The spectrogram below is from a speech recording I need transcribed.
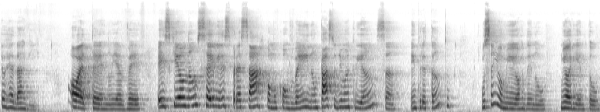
eu redargui Ó eterno Yahvé, eis que eu não sei me expressar como convém, não passo de uma criança. Entretanto, o Senhor me ordenou, me orientou.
